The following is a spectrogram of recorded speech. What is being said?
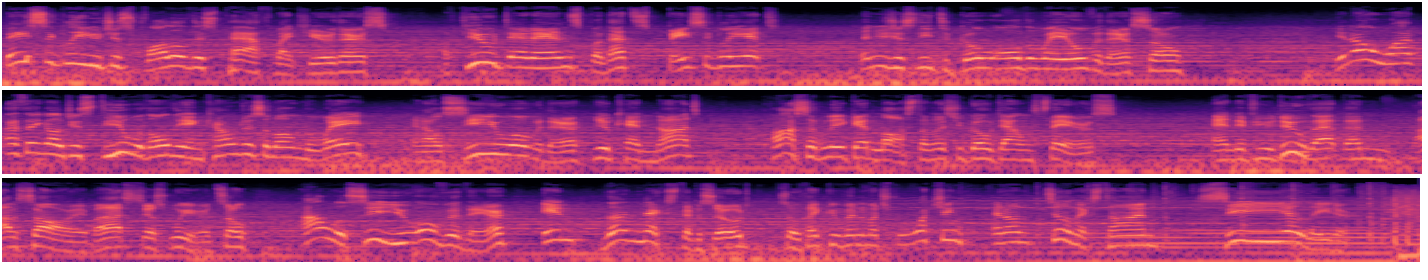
Basically, you just follow this path right here. There's a few dead ends, but that's basically it. Then you just need to go all the way over there, so... You know what? I think I'll just deal with all the encounters along the way, and I'll see you over there. You cannot possibly get lost unless you go downstairs. And if you do that, then I'm sorry, but that's just weird. So I will see you over there in the next episode. So thank you very much for watching, and until next time, see you later.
